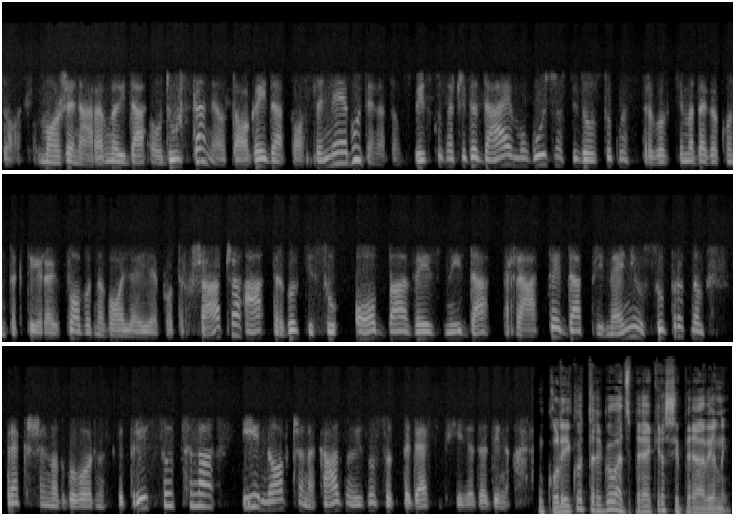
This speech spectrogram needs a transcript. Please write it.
zovi. Može naravno i da odustane od toga i da posle ne bude na tom spisku, znači da daje mogućnost i dostupnost trgovcima da ga kontaktiraju. Slobodna volja volja je potrošača, a trgovci su obavezni da prate, da primenjuju suprotnom prekršena odgovornost je prisutna i novčana kazna u iznosu od 50.000 dinara. Ukoliko trgovac prekrši pravilnik,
